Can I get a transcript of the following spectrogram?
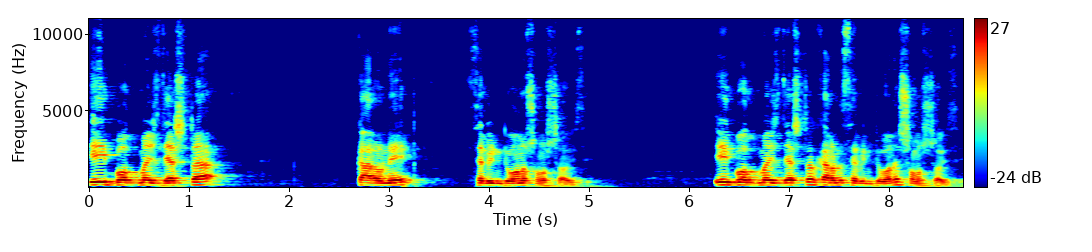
এই বদমাইশ দেশটা কারণে সেভেন্টি ওয়ানের সমস্যা হয়েছে। এই বদমাইশ দেশটার কারণে সেভেন্টি ওয়ানের সমস্যা হয়েছে।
